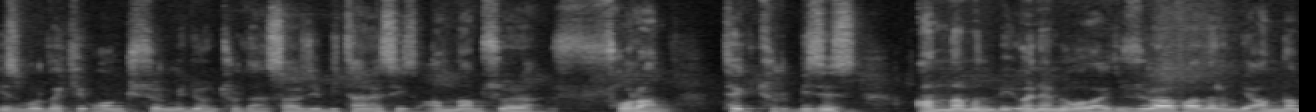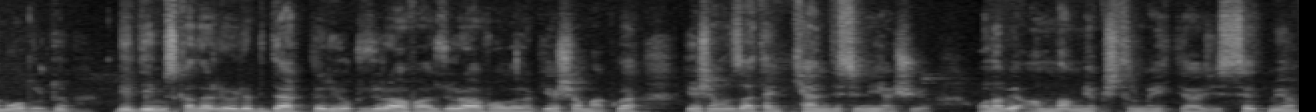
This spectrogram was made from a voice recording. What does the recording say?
Biz buradaki 10 küsür milyon türden sadece bir tanesiyiz. Anlam soran, tek tür biziz. Anlamın bir önemi olaydı. Zürafaların bir anlamı olurdu. Bildiğimiz kadarıyla öyle bir dertleri yok. Zürafa zürafa olarak yaşamakla yaşamın zaten kendisini yaşıyor. Ona bir anlam yakıştırma ihtiyacı hissetmiyor.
